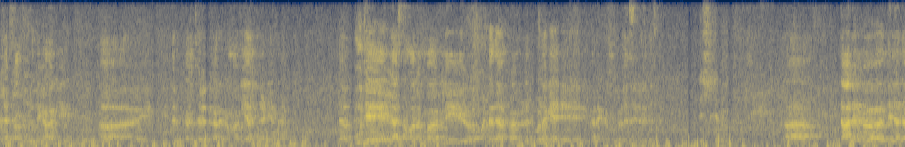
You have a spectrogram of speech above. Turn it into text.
ಎಲ್ಲ ಸಾಂಸ್ಕೃತಿಕ ಆಗಲಿ ಇದ್ರ ಕಲ್ಚರಲ್ ಕಾರ್ಯಕ್ರಮ ಆಗಲಿ ಅಲ್ಲಿ ನಡೆಯುತ್ತೆ. ಪೂಜೆ ಎಲ್ಲ ಸಮಾರಂಭ ಆಗಲಿ ಮಠದ ಪ್ರಾಂಗಣದ ಒಳಗೆ ಕಾರ್ಯಕ್ರಮಗಳು ನಡೆಯುತ್ತೆ ನಾಲ್ಕು ದಿನದ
